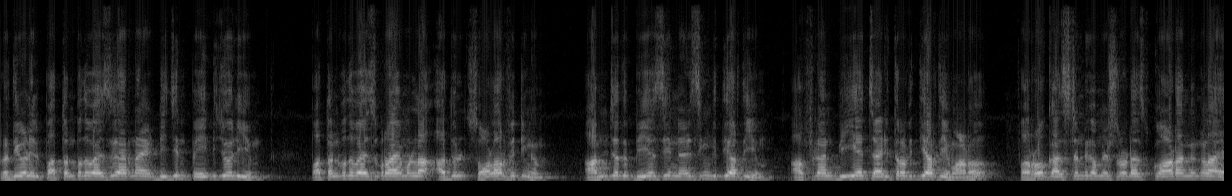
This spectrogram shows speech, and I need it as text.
പ്രതികളിൽ പത്തൊൻപത് വയസ്സുകാരനായ ഡിജിൻ പെയിന്റ് ജോലിയും പത്തൊൻപത് വയസ്സ് പ്രായമുള്ള അതുൽ സോളാർ ഫിറ്റിങ്ങും Amjad B S C nursing വിദ്യാർത്ഥിയും അഫ്നാൻ ബി എ ചരിത്ര വിദ്യാർത്ഥിയുമാണ്. ഫറോക്ക് അസിസ്റ്റന്റ് കമ്മീഷണറുടെ സ്ക്വാഡ് അംഗങ്ങളായ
